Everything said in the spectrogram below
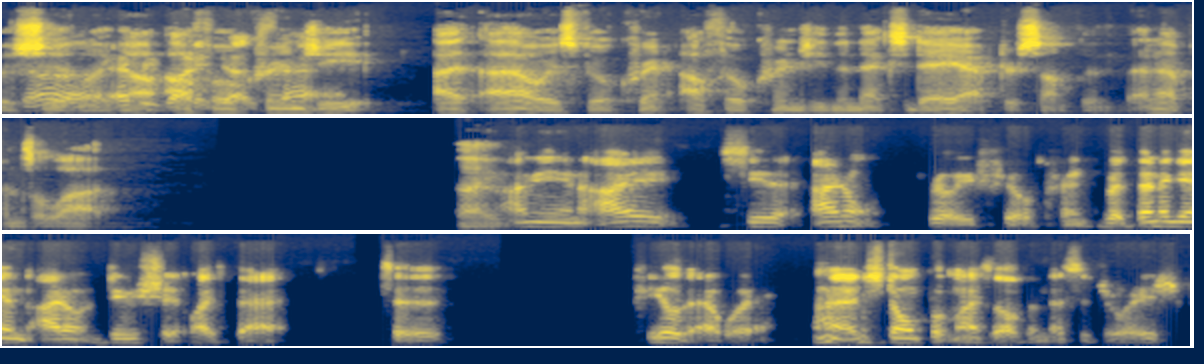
But shit, like I'll, I'll feel that. cringy. I, I always feel crin- I'll feel cringy the next day after something. That happens a lot. Like I mean, I see that I don't really feel cringe, but then again, I don't do shit like that to feel that way. I just don't put myself in that situation.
